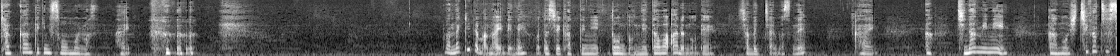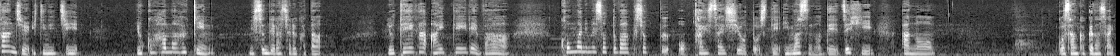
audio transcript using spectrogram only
客観的にそう思います。はい。まあなければないでね私勝手にどんどんネタはあるので喋っちゃいますね。はい。あちなみにあの7月31日横浜付近に住んでらっしゃる方予定が空いていればこんまりメソッドワークショップを開催しようとしていますのでぜひあのご参加ください。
